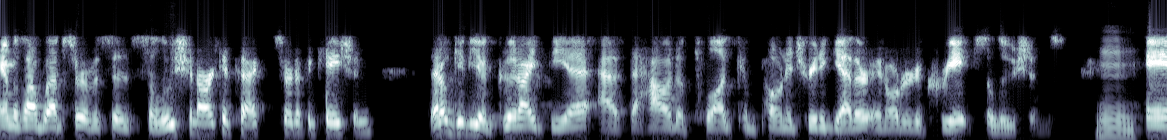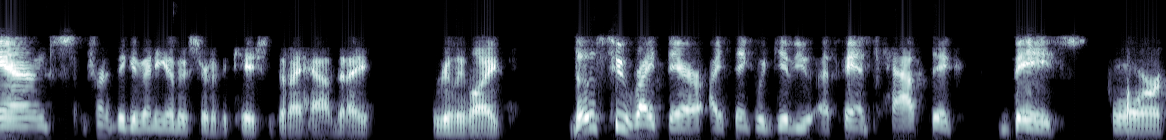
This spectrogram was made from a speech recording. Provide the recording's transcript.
Amazon Web Services Solution Architect certification. That'll give you a good idea as to how to plug componentry together in order to create solutions. Mm. And I'm trying to think of any other certifications that I have that I really like. Those two right there, I think would give you a fantastic base for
